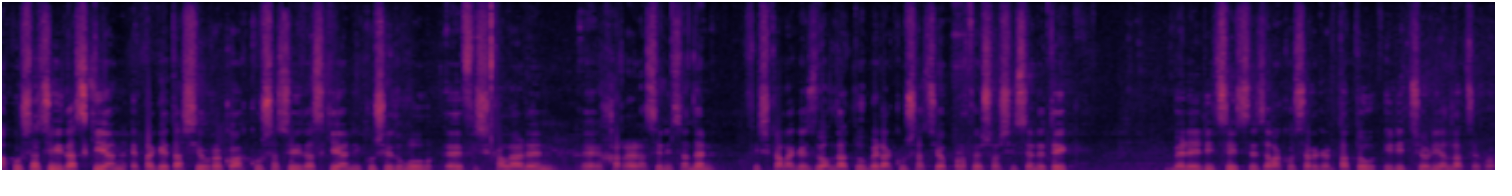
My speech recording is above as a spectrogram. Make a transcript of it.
Akusazio idazkian, epaketa ziurreko akusazio idazkian, ikusi dugu e, fiskalaren e, jarrera zen izan den. Fiskalak ez du aldatu bere akusazio prozesua zizenetik, bere iritziz ez delako zer gertatu iritzi hori aldatzeko.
